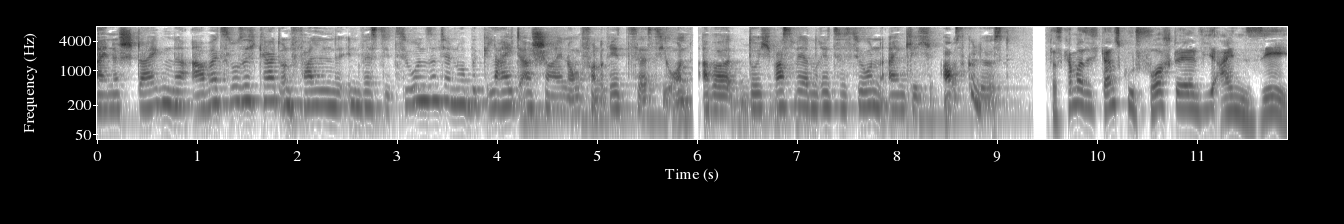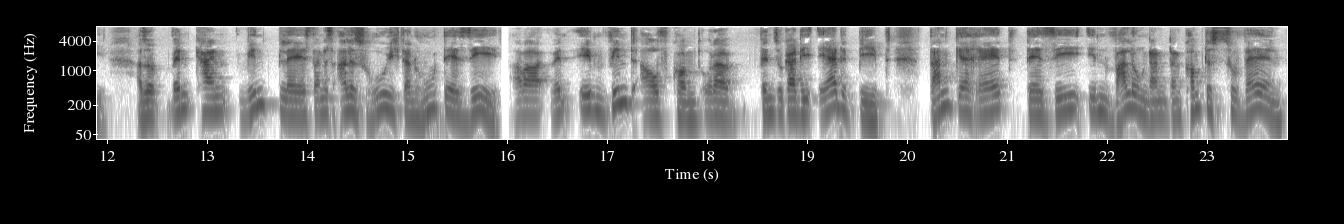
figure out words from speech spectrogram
Eine steigende Arbeitslosigkeit und fallende Investitionen sind ja nur Begleiterscheinungen von Rezession. Aber durch was werden Rezessionen eigentlich ausgelöst? Das kann man sich ganz gut vorstellen wie ein See. Also wenn kein Wind bläst, dann ist alles ruhig, dann ruht der See. Aber wenn eben Wind aufkommt oder wenn sogar die Erde bebt, dann gerät der See in Wallung, dann, dann kommt es zu Wellen,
